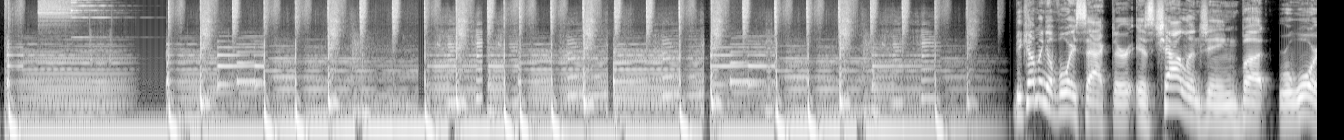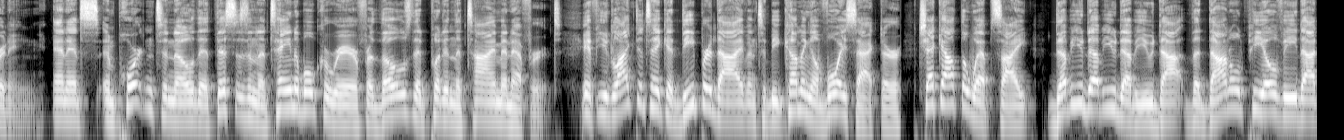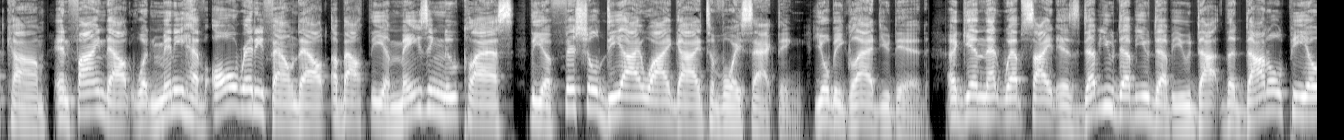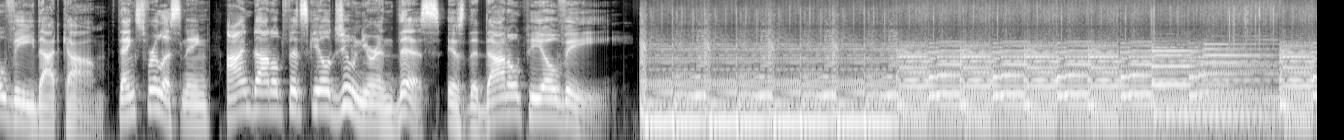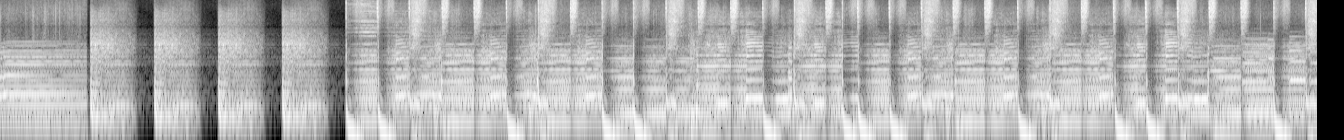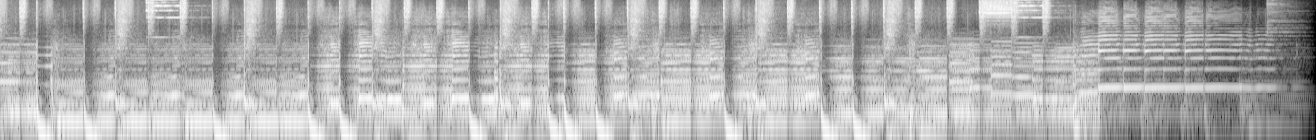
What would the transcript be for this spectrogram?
Becoming a voice actor is challenging but rewarding, and it's important to know that this is an attainable career for those that put in the time and effort. If you'd like to take a deeper dive into becoming a voice actor, check out the website www.thedonaldpov.com and find out what many have already found out about the amazing new class, the official DIY guide to voice acting. You'll be glad you did. Again, that website is www.thedonaldpov.com. Thanks for listening. I'm Donald Fitzgill Jr., and this is the Donald POV.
